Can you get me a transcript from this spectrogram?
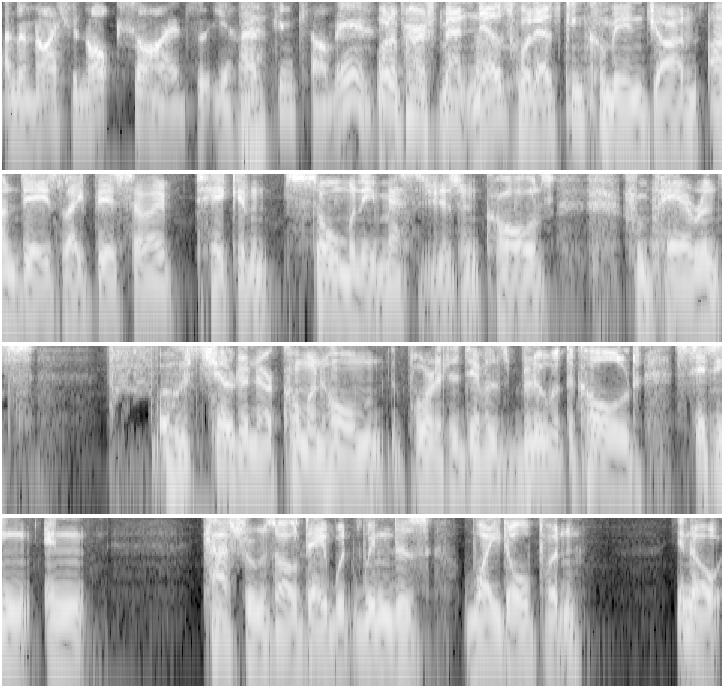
and the nitrogen oxides that you have yeah. can come in. Well, apart from anything else, what else can come in, John, on days like this? And I've taken so many messages and calls from parents whose children are coming home, the poor little devils, blue with the cold, sitting in classrooms all day with windows wide open. You know,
